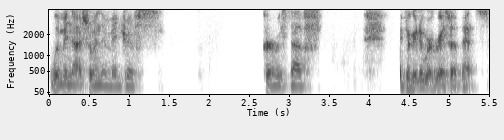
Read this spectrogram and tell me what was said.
women not showing their midriffs, curvy stuff, if you're going to wear gray sweatpants,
